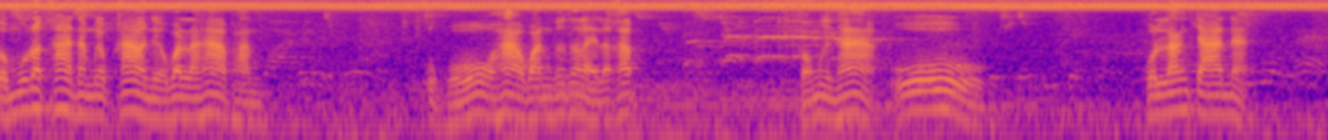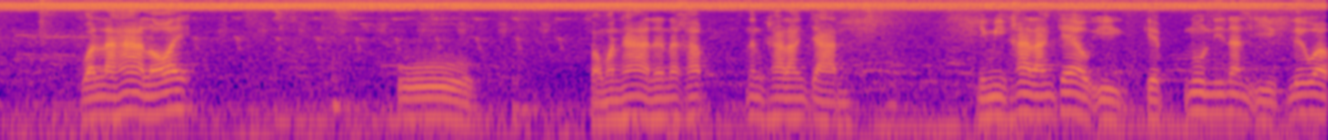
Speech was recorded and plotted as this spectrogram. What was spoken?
สมมุติว่าค่าทำกับข้าวเนี่ยวันละห้าพันโอ้โหห้าวันก็เท่าไหร่แล้วครับสองหมื่นห้าโอ้คนล้างจานน่ะวันละห้าร้อยโอ้สองพันห้าแล้วนะครับ นั่นค่าล้างจาน ยังมีค่าล้างแก้วอีก เก็บนู่นนี่นั่นอีก เรียกว่า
